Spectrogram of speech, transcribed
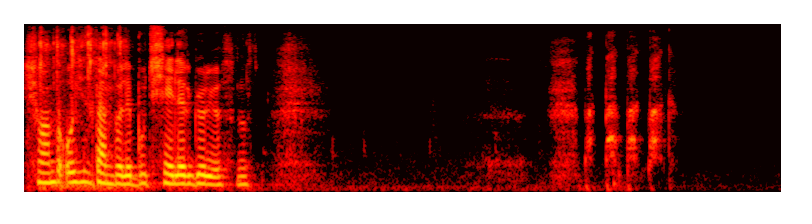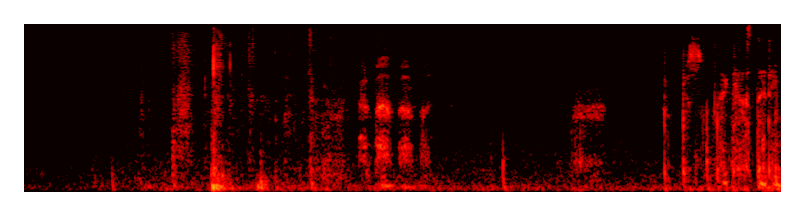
Şu anda o yüzden böyle bu şeyleri görüyorsunuz. Bak bak bak bak. Ver, ver, ver. Gökyüzünde göstereyim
